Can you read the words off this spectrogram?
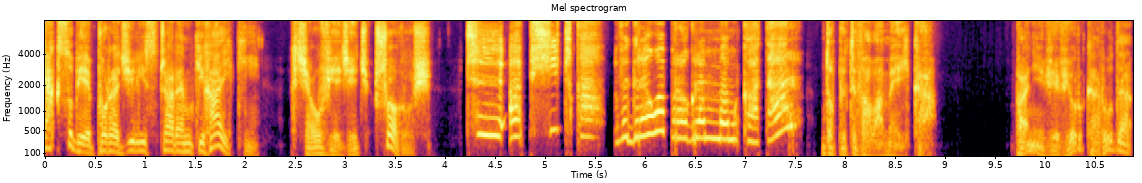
Jak sobie poradzili z czarem kichajki? Chciał wiedzieć Szoruś. Czy a psiczka wygrała program Mam Katar? Dopytywała Myjka. Pani Wiewiórka Ruda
